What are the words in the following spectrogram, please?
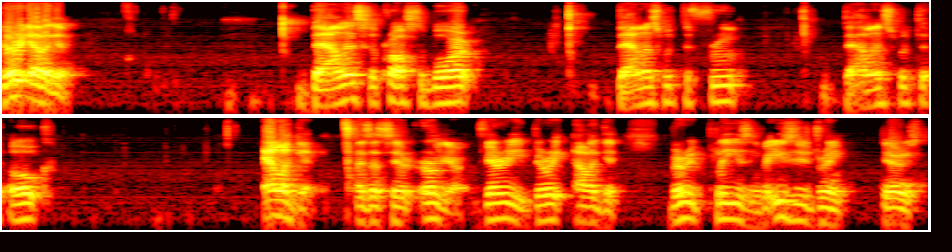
Very elegant. Balanced across the board. Balanced with the fruit. Balanced with the oak. Elegant, as I said earlier. Very, very elegant. Very pleasing. Very easy to drink. There's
